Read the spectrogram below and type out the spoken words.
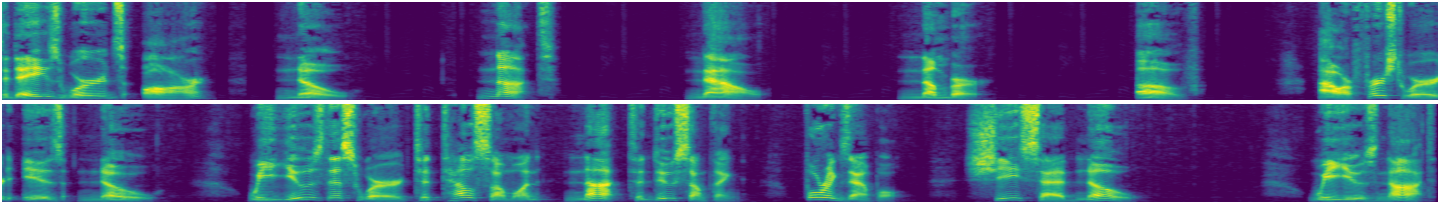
Today's words are no, not, now, number, of. Our first word is no. We use this word to tell someone not to do something. For example, she said no. We use not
